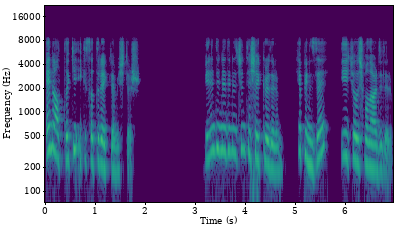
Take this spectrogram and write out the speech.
en alttaki iki satırı eklemiştir. Beni dinlediğiniz için teşekkür ederim. Hepinize iyi çalışmalar dilerim.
